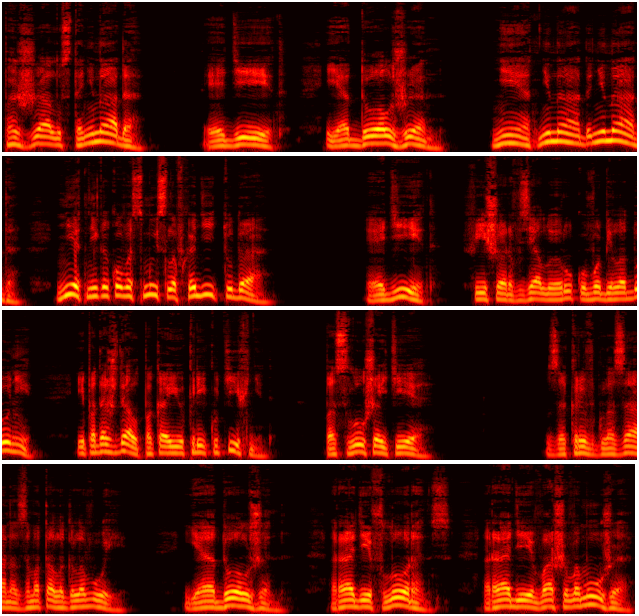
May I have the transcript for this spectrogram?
«Пожалуйста, не надо!» «Эдит, я должен!» «Нет, не надо, не надо! Нет никакого смысла входить туда!» «Эдит, Фишер взял ее руку в обе ладони и подождал, пока ее крик утихнет. «Послушайте!» Закрыв глаза, она замотала головой. «Я должен! Ради Флоренс! Ради вашего мужа!»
